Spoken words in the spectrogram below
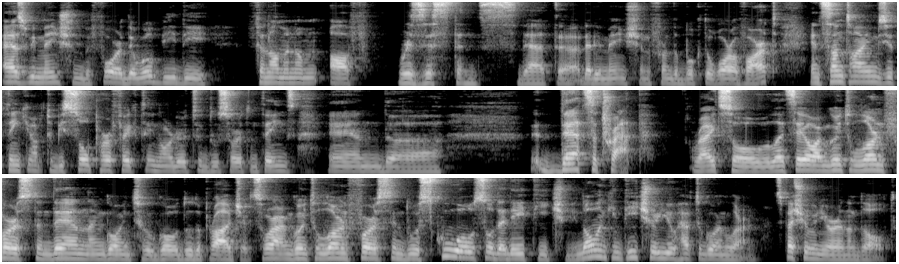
as we mentioned before, there will be the phenomenon of resistance that uh, that we mentioned from the book The War of Art. And sometimes you think you have to be so perfect in order to do certain things, and uh, that's a trap, right? So let's say, oh, I'm going to learn first, and then I'm going to go do the projects, or I'm going to learn first and do a school so that they teach me. No one can teach you; you have to go and learn, especially when you're an adult.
